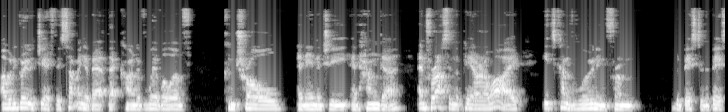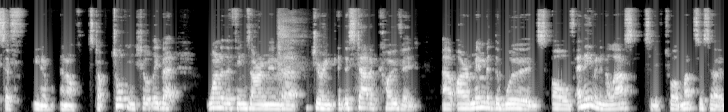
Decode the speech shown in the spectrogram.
I would agree with Jeff. There's something about that kind of level of control and energy and hunger. And for us in the PROI, it's kind of learning from the best of the best. So, you know, and I'll stop talking shortly, but one of the things I remember during at the start of COVID, uh, I remembered the words of, and even in the last sort of 12 months or so,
